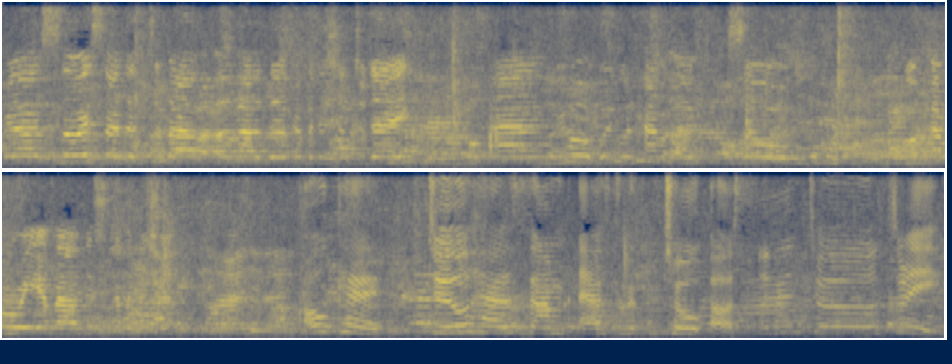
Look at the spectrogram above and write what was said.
We are so excited about about the competition today, and we hope we will have a so good memory about this competition. Okay. Do you have some ask to us? One, two, three.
